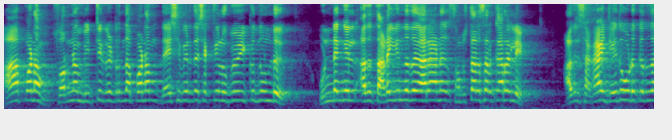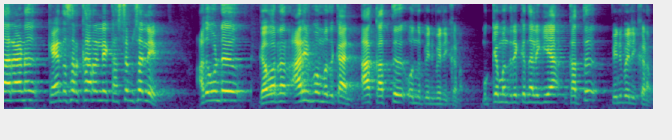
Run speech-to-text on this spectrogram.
ആ പണം സ്വർണം വിറ്റ് കിട്ടുന്ന പണം ദേശവിരുദ്ധ ശക്തികൾ ഉപയോഗിക്കുന്നുണ്ട്. ഉണ്ടെങ്കിൽ അത് തടയുന്നത് ആരാണ്? സംസ്ഥാന സർക്കാരല്ലേ. അതിന് സഹായം ചെയ്തു കൊടുക്കുന്നത് ആരാണ്? കേന്ദ്ര സർക്കാർ അല്ലേ കസ്റ്റംസ് അല്ലേ? അതുകൊണ്ട് ഗവർണർ ആരിഫ് മുഹമ്മദ് ഖാൻ ആ കത്ത് ഒന്ന് പിൻവലിക്കണം. മുഖ്യമന്ത്രിക്ക് നൽകിയ കത്ത് പിൻവലിക്കണം.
